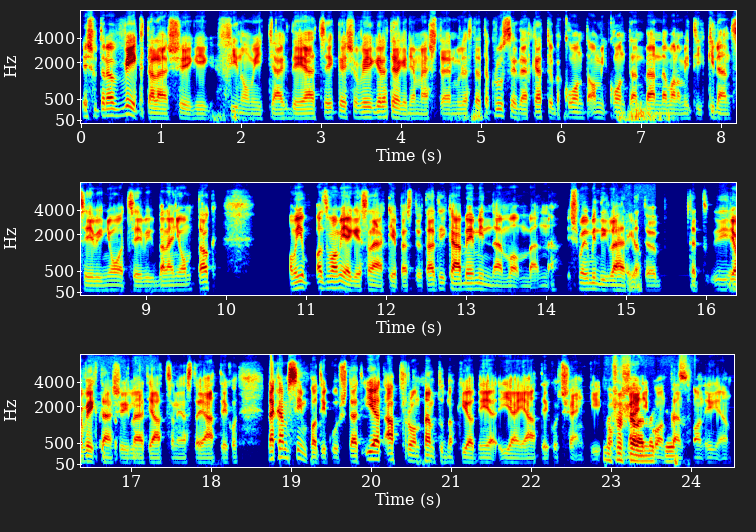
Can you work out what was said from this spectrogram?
és utána végtelenségig finomítják DLC-kkel, és a végére tényleg egy ilyen mestermű lesz. Tehát a Crusader 2-ben, kont, ami content benne van, amit így 9 évig, 8 évig belenyomtak, ami az valami egészen elképesztő. Tehát így kb. minden van benne, és még mindig lehetne több. Tehát így a végtelenség lehet játszani ezt a játékot. Nekem szimpatikus, tehát ilyet upfront nem tudnak kiadni ilyen játékot senki, Most ami mennyi content kész. van, igen.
